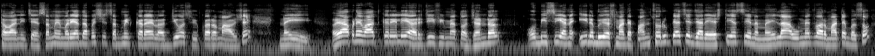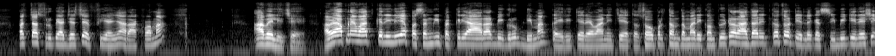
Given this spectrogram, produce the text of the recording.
થવાની છે. સમય મર્યાદા પછી સબમિટ કરાયેલ અરજીઓ સ્વીકારવામાં આવશે નહીં. હવે આપણે વાત કરી લઈએ અરજી ફીમાં. તો જનરલ ઓબીસી અને ઈડબ્લ્યુએસ માટે પાંચસો રૂપિયા છે. જ્યારે એસટીએસસી અને મહિલા ઉમેદવાર માટે બસો પચાસ રૂપિયા જે છે, ફી અહીંયા રાખવામાં આવેલી છે. હવે આપણે વાત કરી લઈએ પસંદગી પ્રક્રિયા આરઆરબી ગ્રુપ ડીમાં કઈ રીતે રહેવાની છે? તો સૌપ્રથમ તમારી કમ્પ્યુટર આધારિત કસોટી એટલે કે સીબીટી રહેશે,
